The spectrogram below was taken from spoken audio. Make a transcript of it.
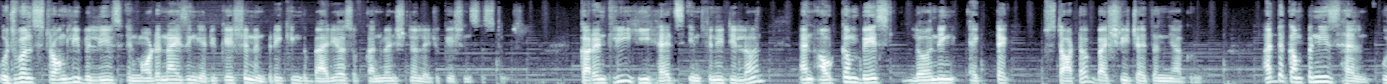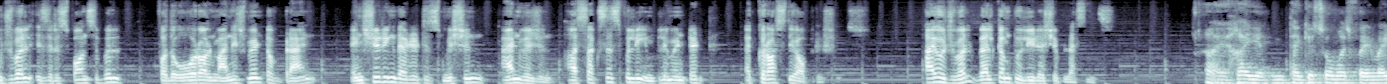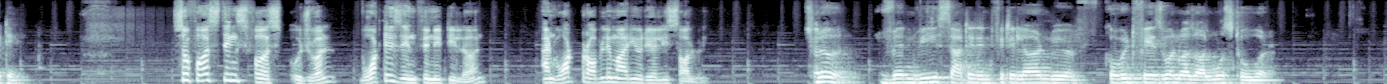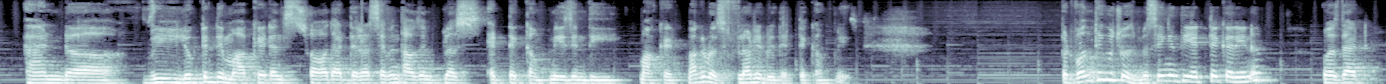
Ujjwal strongly believes in modernizing education and breaking the barriers of conventional education systems. Currently, he heads Infinity Learn, an outcome based learning edtech startup by Sri Chaitanya Group. At the company's helm, Ujjwal is responsible for the overall management of brand, ensuring that its mission and vision are successfully implemented across the operations. Hi Ujjwal, welcome to Leadership Lessons. Hi, hi, thank you so much for inviting. So first things first, Ujjwal, what is Infinity Learn and what problem are you really solving? So when we started Infinity Learn, we were, COVID phase one was almost over. And uh, we looked at the market and saw that there are 7000 plus edtech companies in the market. Market was flooded with edtech companies. But one thing which was missing in the edtech arena was that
